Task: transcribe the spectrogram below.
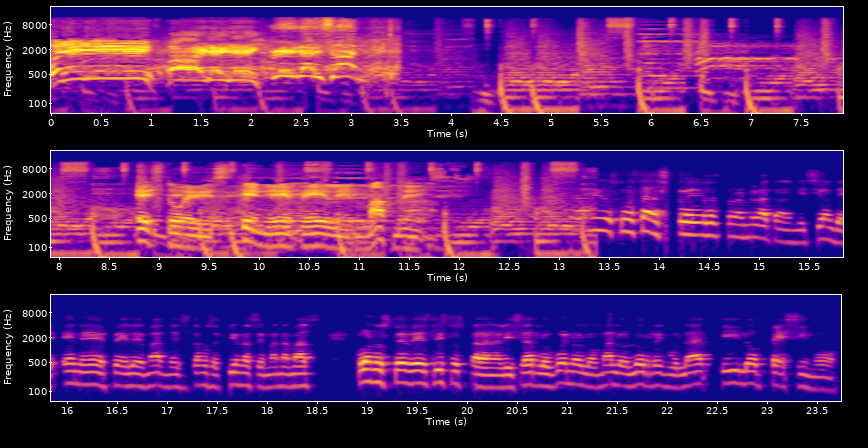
180! 180! 390, Esto es NFL Madness. Amigos, ¿cómo están? Bienvenidos a una nueva transmisión de NFL Madness. Estamos aquí una semana más con ustedes, listos para analizar lo bueno, lo malo, lo regular y lo pésimo.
